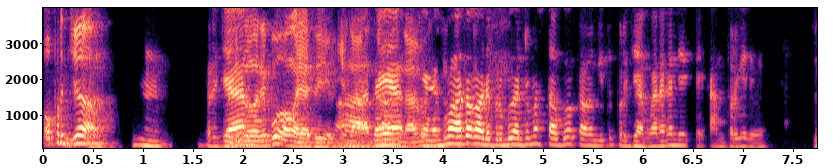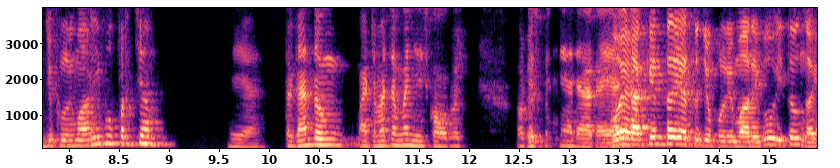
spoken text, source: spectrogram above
Oh per jam. Hmm, per Tujuh jam. puluh ribu oh ya sih, Ah, gila. ada ya, ya gue tahu kalau ada per bulan. Cuma setahu gue kalau gitu per jam karena kan dia kayak kantor gitu. ya. Tujuh puluh lima ribu per jam. Iya, tergantung macam-macam kan jenis ada kayak Gue yang yakin tuh yang tujuh puluh lima ribu itu nggak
